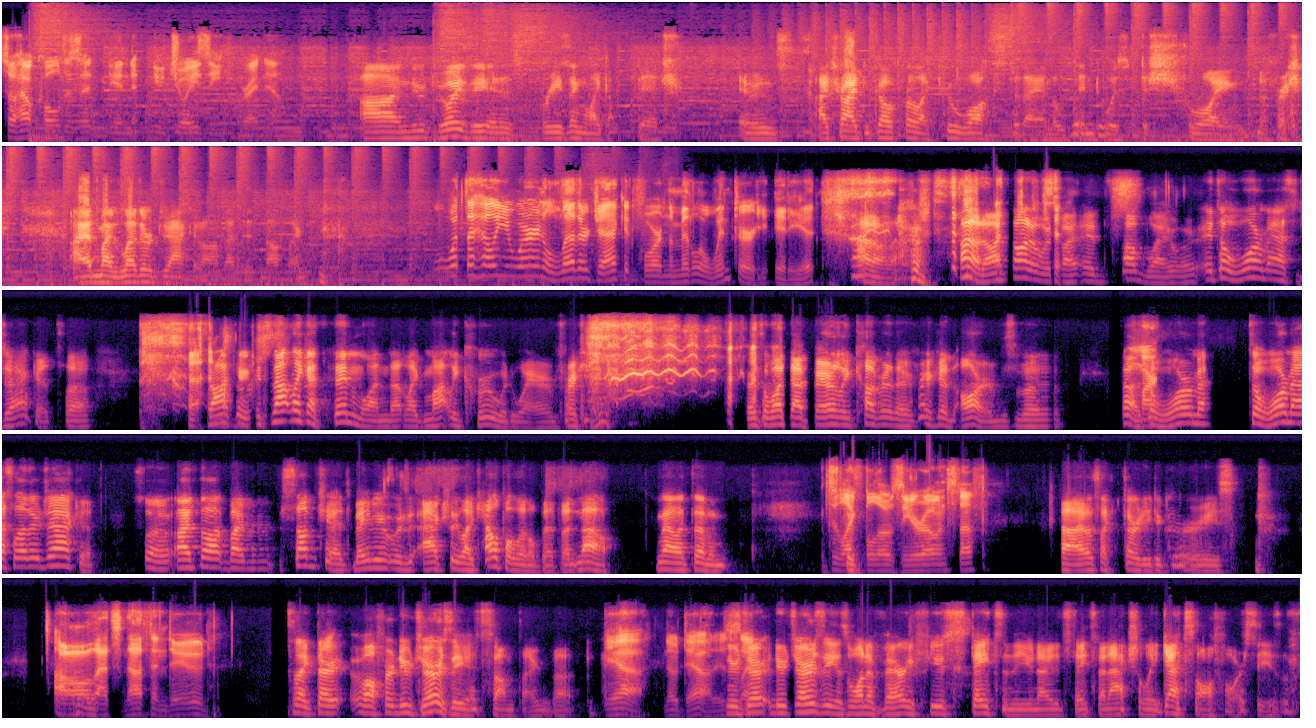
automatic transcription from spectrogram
So how cold is it in New Jersey right now? Uh, New Jersey, it is freezing like a bitch. It was. I tried to go for like two walks today, and the wind was destroying the freaking. I had my leather jacket on. That did nothing. What the hell are you wearing a leather jacket for in the middle of winter, you idiot? I don't know. I don't know. I thought it was my, in some way. It's a warm ass jacket, so shocking. It's not like a thin one that like Motley Crue would wear. Freaking. it's the one that barely cover their freaking arms, but no, it's Mark- a warm. It's a warm ass leather jacket. So I thought by some chance maybe it would actually like help a little bit, but no, no, it didn't. Is it like below zero and stuff? Uh, it was like 30 degrees. Oh, that's nothing, dude. It's like they're well for New Jersey, it's something, but Yeah, no doubt. It's New, like, Jer- New Jersey is one of very few states in the United States that actually gets all four seasons.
